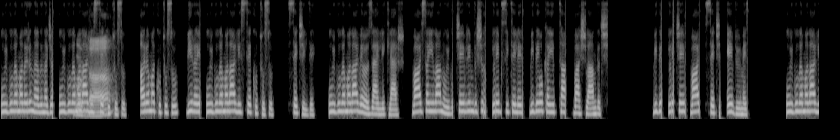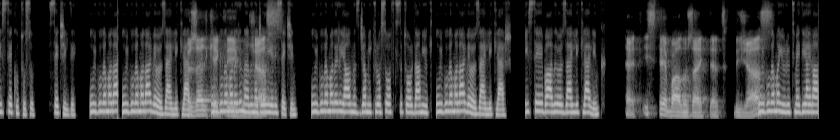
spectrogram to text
uygulamaların alınacağı. Uygulamalar liste Burada- kutusu. Arama kutusu. Bir ay. Uygulamalar liste kutusu. Seçildi. Uygulamalar ve özellikler. Varsayılan uygu. Çevrim dışı. Web siteleri. Video kayıtta. Başlangıç. Video. Çev. Var. Seç. Ev düğmesi. Uygulamalar liste kutusu. Seçildi. Uygulamalar, uygulamalar ve özellikler. özellik Uygulamaların alınacağı yeri seçin. Uygulamaları yalnızca Microsoft Store'dan yük. Uygulamalar ve özellikler. İsteğe bağlı özellikler link. Evet, isteğe bağlı özelliklere tıklayacağız. Uygulama yürütme diğer alt.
